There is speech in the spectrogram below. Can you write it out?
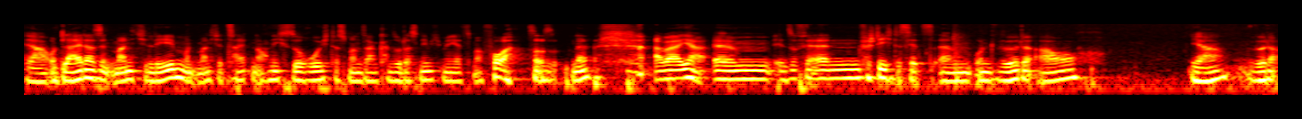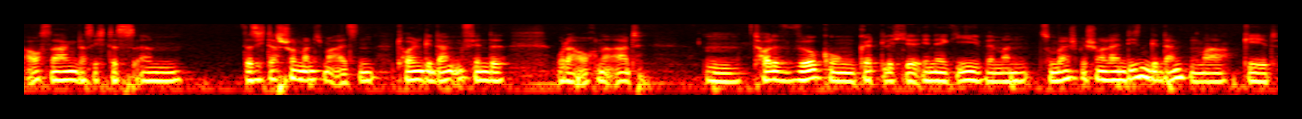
ja, und leider sind manche Leben und manche Zeiten auch nicht so ruhig, dass man sagen kann, so, das nehme ich mir jetzt mal vor. So, so, ne? Aber ja, ähm, insofern verstehe ich das jetzt ähm, und würde auch, ja, würde auch sagen, dass ich das, ähm, dass ich das schon manchmal als einen tollen Gedanken finde oder auch eine Art ähm, tolle Wirkung, göttliche Energie, wenn man zum Beispiel schon allein diesen Gedanken mal geht.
